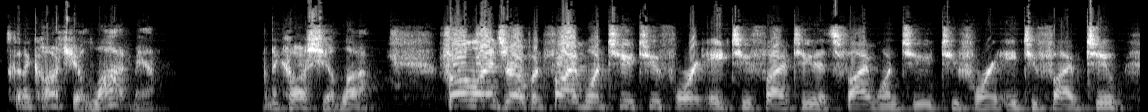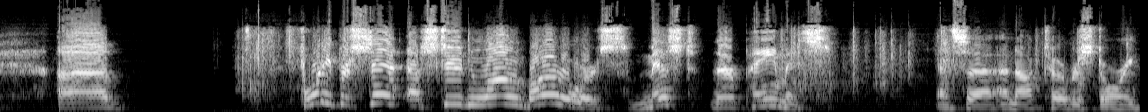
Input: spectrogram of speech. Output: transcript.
It's going to cost you a lot, man. It's going to cost you a lot. Phone lines are open 512 248 8252. That's 512 248 8252. Uh, 40% of student loan borrowers missed their payments. That's uh, an October story.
